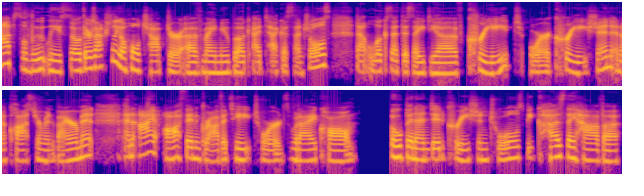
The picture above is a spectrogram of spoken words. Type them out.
Absolutely. So there's actually a whole chapter of my new book, EdTech Essentials, that looks at this idea of create or creation in a classroom environment. And I often gravitate towards what I call open ended creation tools because they have a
